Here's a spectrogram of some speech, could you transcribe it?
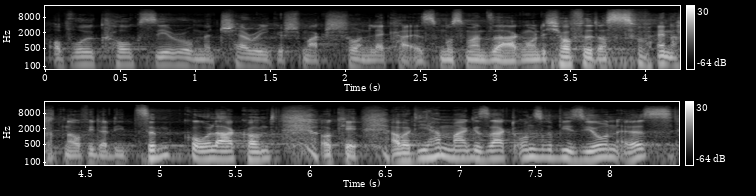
obwohl Coke Zero mit Cherry-Geschmack schon lecker ist, muss man sagen. Und ich hoffe, dass zu Weihnachten auch wieder die Zimt-Cola kommt. Okay, aber die haben mal gesagt, unsere Vision ist,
